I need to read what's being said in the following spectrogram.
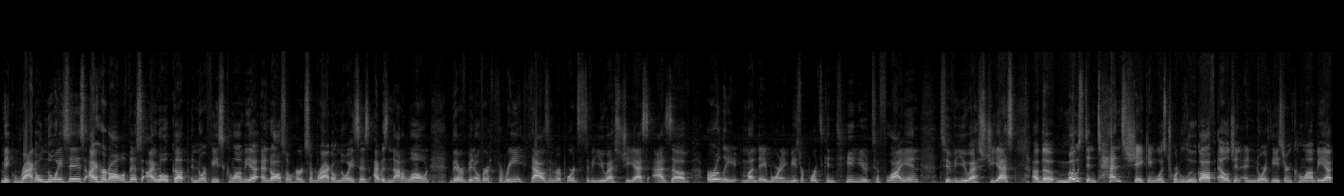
make rattle noises. I heard all of this. I woke up in Northeast Columbia and also heard some rattle noises. I was not alone. There have been over 3,000 reports to the USGS as of early Monday morning. These reports continue to fly in to the USGS. Uh, the most intense shaking was toward Lugoff, Elgin, and northeastern Columbia.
